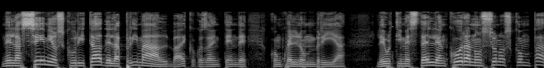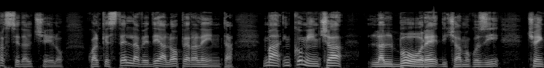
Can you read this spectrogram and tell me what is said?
nella semi-oscurità della prima alba. Ecco cosa intende con quell'ombria. Le ultime stelle ancora non sono scomparse dal cielo, qualche stella vedea l'opera lenta, ma incomincia l'albore, diciamo così, cioè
